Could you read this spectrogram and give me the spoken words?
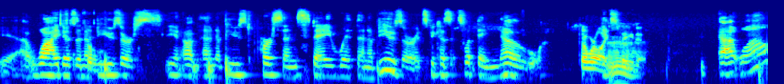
Yeah, why does an abuser, you know, an abused person stay with an abuser? It's because it's what they know. So we're like Uh. Uh, well,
